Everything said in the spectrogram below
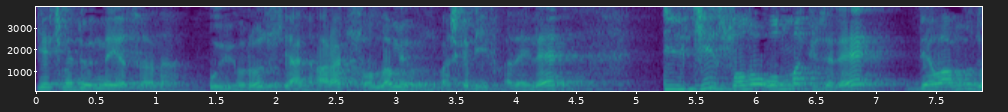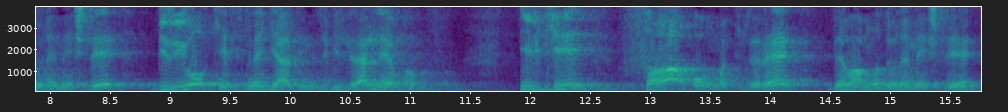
Geçme dönme yasağına uyuyoruz. Yani araç sollamıyoruz başka bir ifadeyle. İlki sola olmak üzere devamlı dönemeçli bir yol kesmine geldiğimizi bildiren levhamız. İlki sağ olmak üzere devamlı dönemeçli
